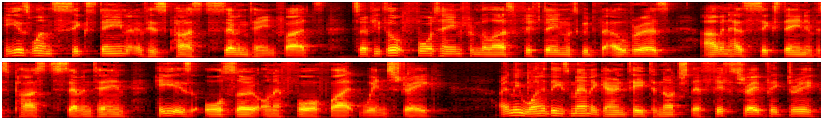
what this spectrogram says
he has won 16 of his past 17 fights. So if you thought 14 from the last 15 was good for Alvarez, Arman has 16 of his past 17. He is also on a four fight win streak. Only one of these men are guaranteed to notch their fifth straight victory,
